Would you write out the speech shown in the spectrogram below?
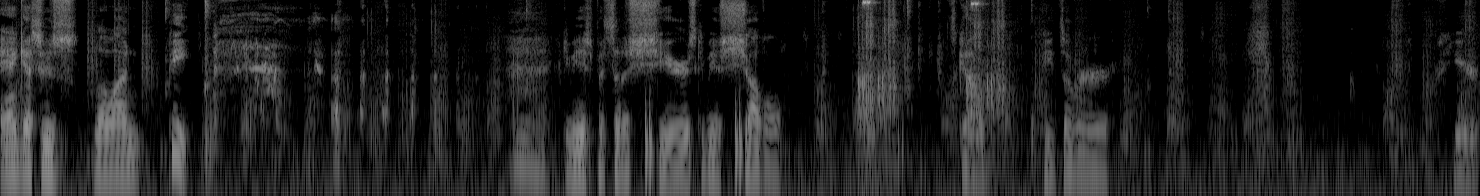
And guess who's low on peat? give me a set of shears. Give me a shovel. Let's go. Peat's over here.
